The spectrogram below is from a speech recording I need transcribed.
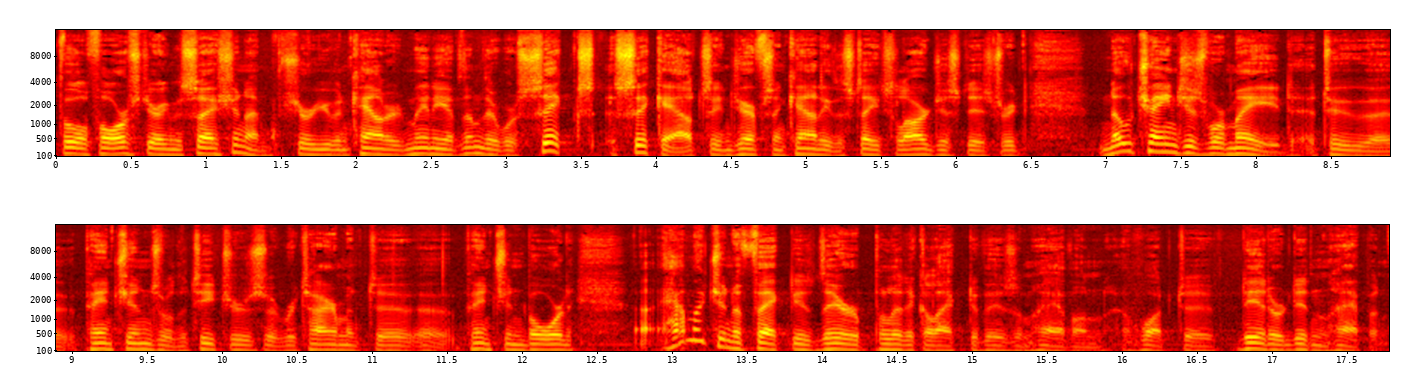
full force during the session. I'm sure you encountered many of them. There were six sick outs in Jefferson County, the state's largest district. No changes were made to uh, pensions or the teachers' uh, retirement uh, uh, pension board. Uh, how much an effect does their political activism have on what did or didn't happen?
